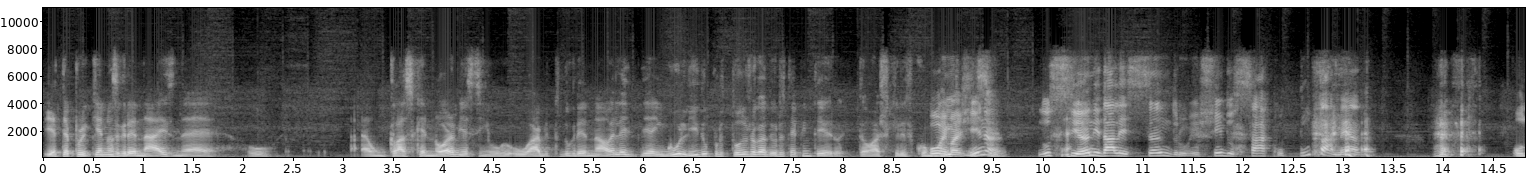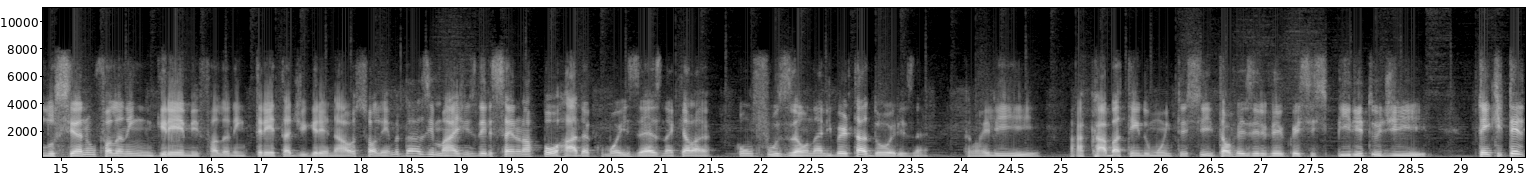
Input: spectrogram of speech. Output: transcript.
e até porque nos Grenais, né, o, é um clássico enorme, e assim, o, o árbitro do Grenal ele é, é engolido por todos os jogadores o tempo inteiro. Então acho que ele ficou Pô, muito... imagina... Luciano e D'Alessandro enchendo o saco. Puta merda. O Luciano falando em Grêmio, falando em treta de Grenal, eu só lembro das imagens dele saindo na porrada com Moisés naquela confusão na Libertadores, né? Então ele acaba tendo muito esse. Talvez ele veio com esse espírito de. Tem que, ter,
